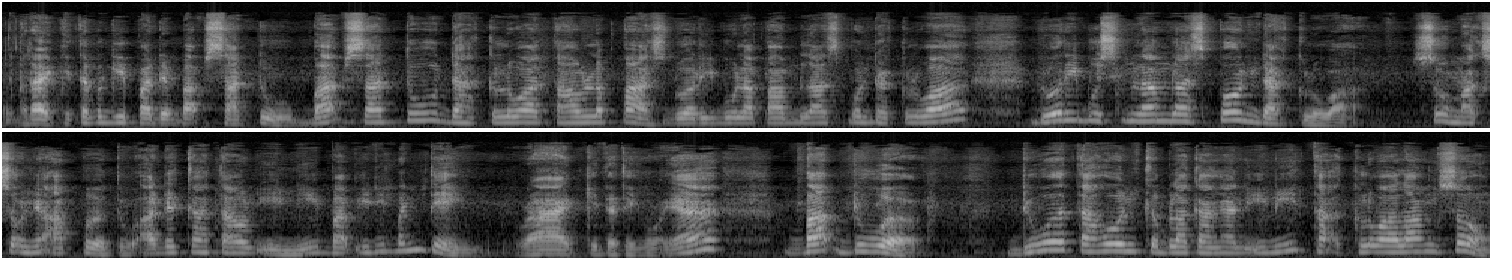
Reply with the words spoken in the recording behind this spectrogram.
Right, kita pergi pada bab 1. Bab 1 dah keluar tahun lepas. 2018 pun dah keluar. 2019 pun dah keluar. So, maksudnya apa tu? Adakah tahun ini bab ini penting? Right, kita tengok ya. Bab 2. Dua tahun kebelakangan ini tak keluar langsung.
